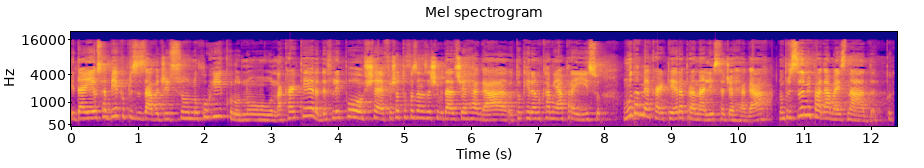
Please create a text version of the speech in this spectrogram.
E daí eu sabia que eu precisava disso no currículo, no, na carteira. Daí eu falei, pô, chefe, eu já tô fazendo as atividades de RH, eu tô querendo caminhar para isso. Muda minha carteira para analista de RH. Não precisa me pagar mais nada. Porque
